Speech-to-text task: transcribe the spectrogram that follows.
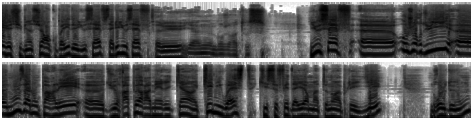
Et je suis bien sûr en compagnie de Youssef. Salut Youssef. Salut Yann, bonjour à tous. Youssef, euh, aujourd'hui, euh, nous allons parler euh, du rappeur américain Kenny West, qui se fait d'ailleurs maintenant appeler Ye drôle de nom,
